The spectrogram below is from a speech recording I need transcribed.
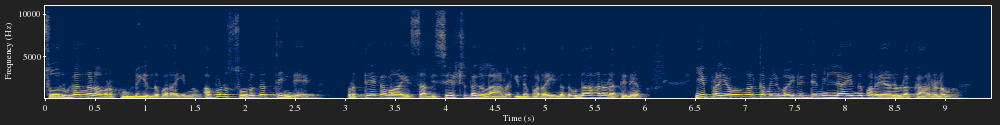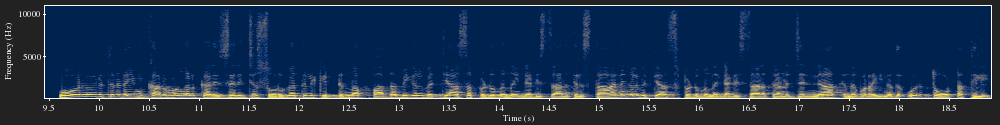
സ്വർഗങ്ങൾ അവർക്കുണ്ട് എന്ന് പറയുന്നു. അപ്പോൾ സ്വർഗത്തിന്റെ പ്രത്യേകമായി സവിശേഷതകളാണ് ഇത് പറയുന്നത്. ഉദാഹരണത്തിന് ഈ പ്രയോഗങ്ങൾ തമ്മിൽ വൈരുദ്ധ്യമില്ല എന്ന് പറയാനുള്ള കാരണം ഓരോരുത്തരുടെയും കർമ്മങ്ങൾക്കനുസരിച്ച് സ്വർഗത്തിൽ കിട്ടുന്ന പദവികൾ വ്യത്യാസപ്പെടുമെന്നതിന്റെ അടിസ്ഥാനത്തിൽ സ്ഥാനങ്ങൾ വ്യത്യാസപ്പെടുമെന്നതിന്റെ അടിസ്ഥാനത്തിലാണ് ജന്നാത്ത് എന്ന് പറയുന്നത്. ഒരു തോട്ടത്തിൽ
